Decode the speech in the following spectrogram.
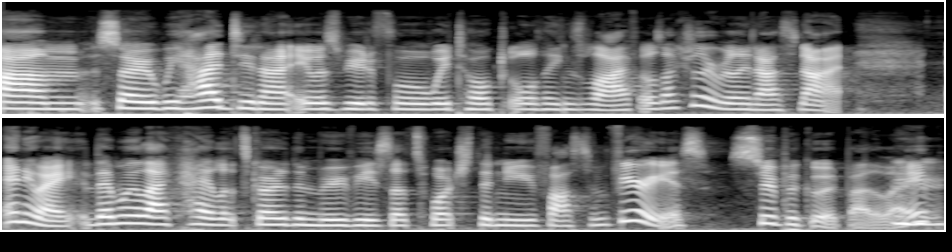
Um, so we had dinner. It was beautiful. We talked all things life. It was actually a really nice night. Anyway, then we are like, hey, let's go to the movies. Let's watch the new Fast and Furious. Super good, by the way.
